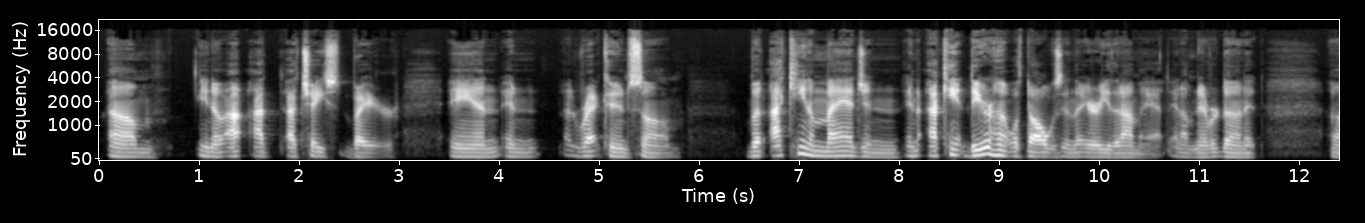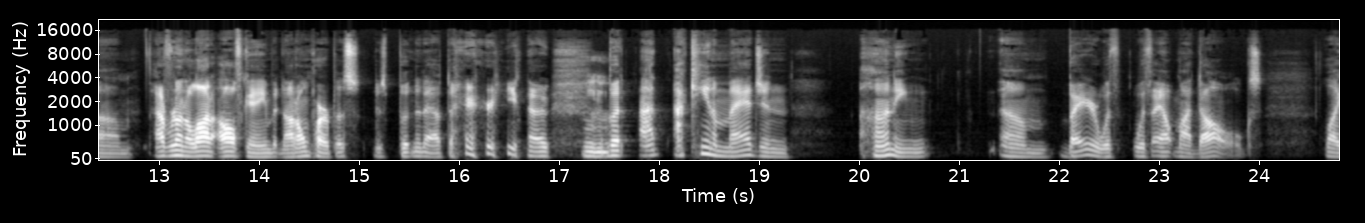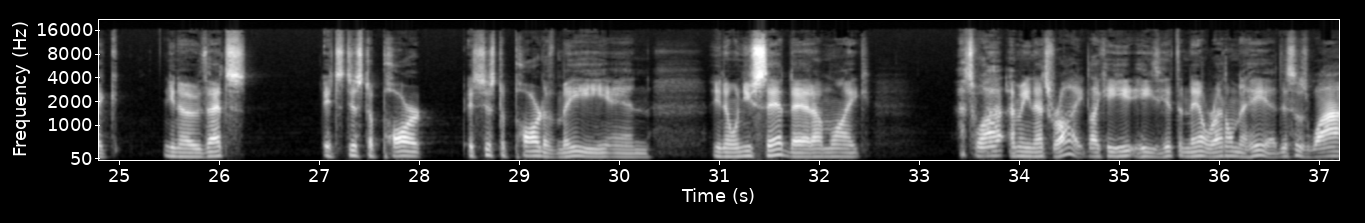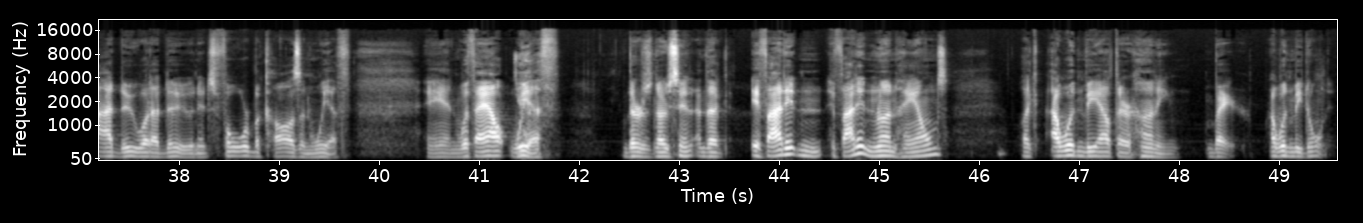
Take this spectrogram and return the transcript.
yep. um you know I, I i chase bear and and raccoon some but I can't imagine, and I can't deer hunt with dogs in the area that I'm at, and I've never done it. Um, I've run a lot of off game, but not on purpose. Just putting it out there, you know. Mhm. But I I can't imagine hunting um, bear with without my dogs. Like you know, that's it's just a part. It's just a part of me, and you know, when you said that, I'm like, that's why. I mean, that's right. Like he he hit the nail right on the head. This is why I do what I do, and it's for, because, and with. And without Yeah. with, there's no sense. The if I didn't if I didn't run hounds, like I wouldn't be out there hunting bear. I wouldn't be doing it.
